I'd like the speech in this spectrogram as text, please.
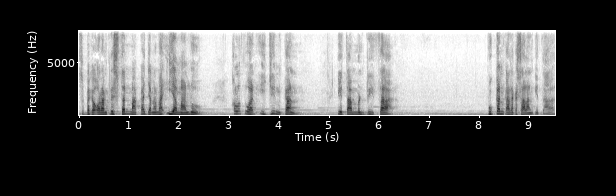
sebagai orang Kristen maka janganlah ia malu. Kalau Tuhan izinkan kita menderita bukan karena kesalahan kita,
